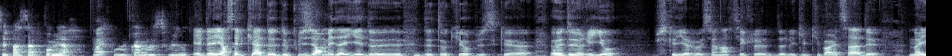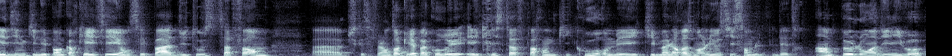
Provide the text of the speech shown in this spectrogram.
C'est pas sa première. Ouais. Faut quand même le souligner. Et d'ailleurs, c'est le cas de, de plusieurs médaillés de, de Tokyo, puisque, euh, de Rio, puisqu'il y avait aussi un article de l'équipe qui parlait de ça, de Mayedine qui n'est pas encore qualifié et on ne sait pas du tout sa forme, euh, puisque ça fait longtemps qu'il n'a pas couru, et Christophe par contre qui court, mais qui malheureusement lui aussi semble d'être un peu loin du niveau,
